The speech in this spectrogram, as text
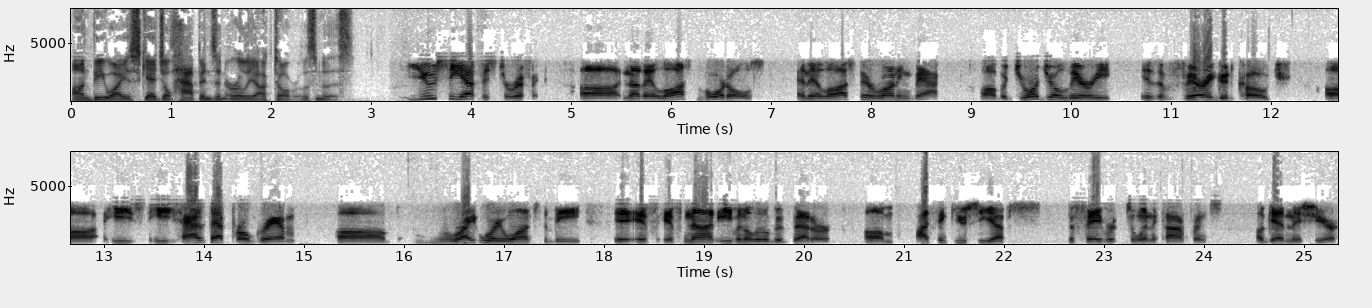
on BYU's schedule happens in early October. Listen to this. UCF is terrific. Uh, now they lost Bortles and they lost their running back, uh, but George O'Leary is a very good coach. Uh, he's he has that program uh, right where he wants to be, i- if if not even a little bit better. Um, I think UCF's the favorite to win the conference again this year.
